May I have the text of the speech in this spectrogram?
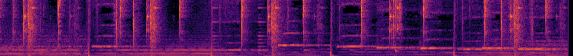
you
